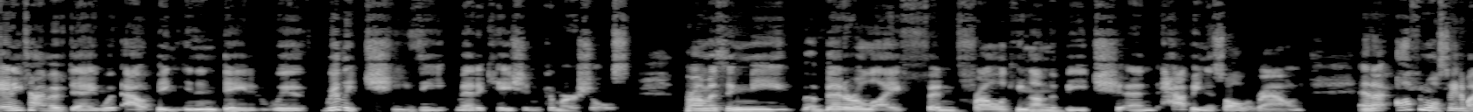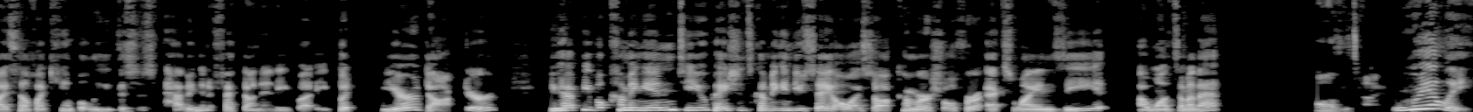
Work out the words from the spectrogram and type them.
any time of day, without being inundated with really cheesy medication commercials, promising me a better life and frolicking on the beach and happiness all around. And I often will say to myself, I can't believe this is having an effect on anybody. But you're a doctor. You have people coming in to you, patients coming in to you say, Oh, I saw a commercial for X, Y, and Z. I want some of that. All the time. Really?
